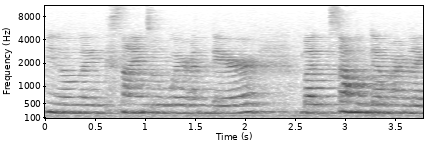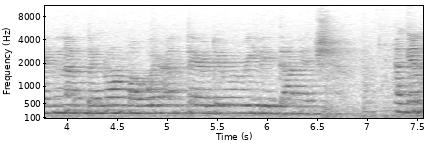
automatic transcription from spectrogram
you know like signs of wear and tear. But some of them are like not the normal wear and tear. They were really damaged. Again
